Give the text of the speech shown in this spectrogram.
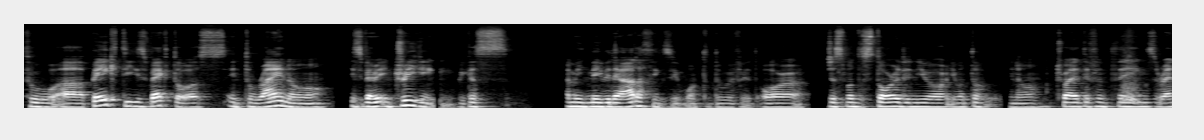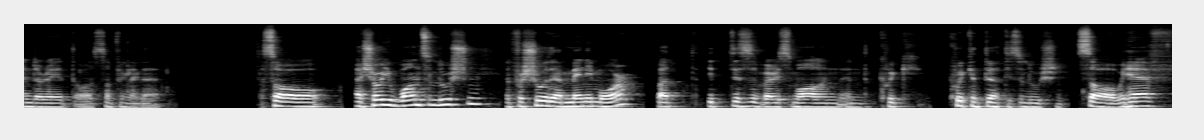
to uh, bake these vectors into Rhino is very intriguing because I mean maybe there are other things you want to do with it or just want to store it in your you want to you know try different things render it or something like that. So i show you one solution and for sure there are many more but it this is a very small and, and quick quick and dirty solution. So we have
